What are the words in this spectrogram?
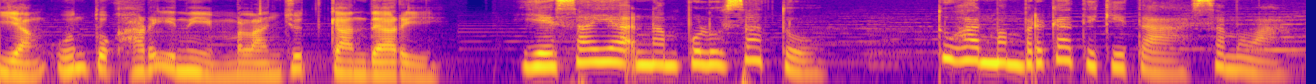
yang untuk hari ini melanjutkan dari Yesaya 61 Tuhan memberkati kita semua.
